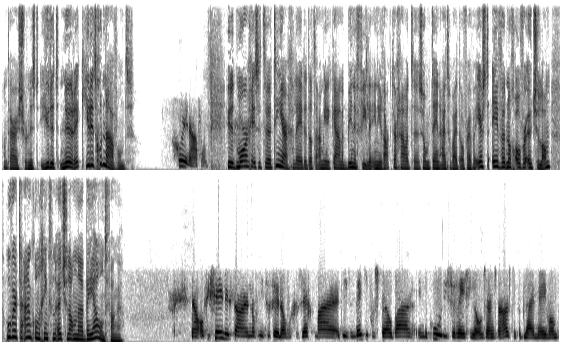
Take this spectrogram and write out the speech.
Want daar is journalist Judith Neurik. Judith, goedenavond. Goedenavond. Judith, morgen is het eh, tien jaar geleden dat de Amerikanen binnenvielen in Irak. Daar gaan we het eh, zo meteen uitgebreid over hebben. Eerst even nog over Öcalan. Hoe werd de aankondiging van Öcalan eh, bij jou ontvangen? Nou, officieel is daar nog niet zoveel over gezegd, maar het is een beetje voorspelbaar. In de Koerdische regio zijn ze daar hartstikke blij mee, want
